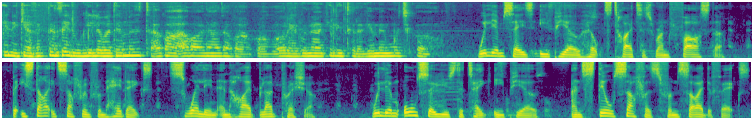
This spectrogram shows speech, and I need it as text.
Hii ni kiafekten zaidi ukile batemezit ako ako nyata kwa kwa bore kuna akili tura kimemuch ko William says EPO helped Titus run faster, but he started suffering from headaches, swelling, and high blood pressure. William also used to take EPO and still suffers from side effects.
